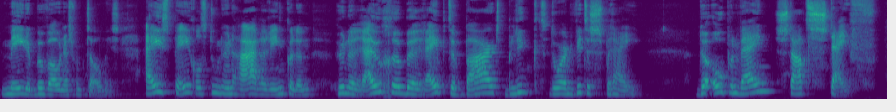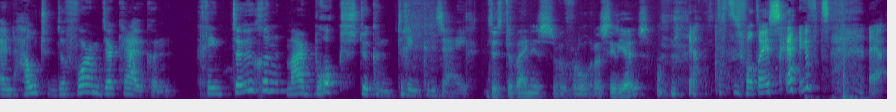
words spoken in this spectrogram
medebewoners van Thomas. IJspegels doen hun haren rinkelen. Hun ruige, berijpte baard blinkt door een witte sprei. De open wijn staat stijf en houdt de vorm der kruiken. Geen teugen, maar brokstukken drinken zij. Dus de wijn is bevroren, serieus? ja, dat is wat hij schrijft. Nou ja,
